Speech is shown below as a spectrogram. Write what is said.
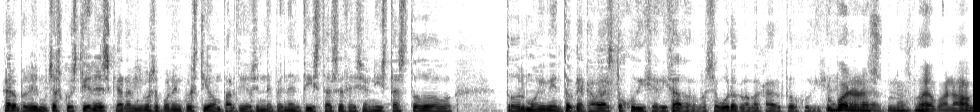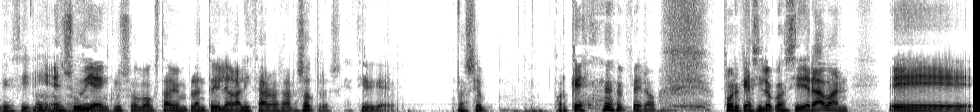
Claro, pero hay muchas cuestiones que ahora mismo se ponen en cuestión, partidos independentistas, secesionistas, todo todo el movimiento que acaba esto judicializado. Pues seguro que va a acabar todo judicializado. Bueno, no es, no es nuevo, ¿no? Que decir, no, no, en su día incluso Vox también planteó ilegalizarnos a nosotros. Es decir, que no sé por qué, pero porque así lo consideraban. Eh,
